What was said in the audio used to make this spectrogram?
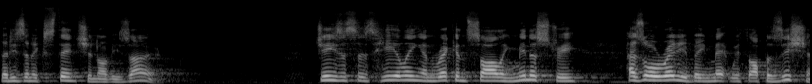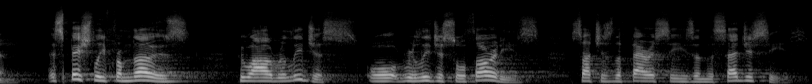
that is an extension of his own. Jesus' healing and reconciling ministry has already been met with opposition, especially from those who are religious or religious authorities, such as the Pharisees and the Sadducees,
